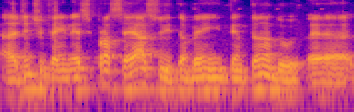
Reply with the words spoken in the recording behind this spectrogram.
a gente vem nesse processo e também tentando, é,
